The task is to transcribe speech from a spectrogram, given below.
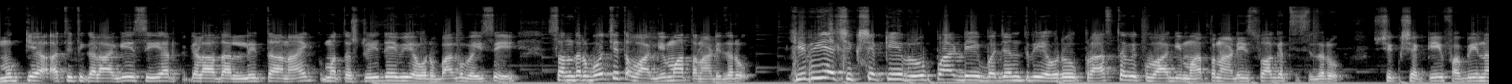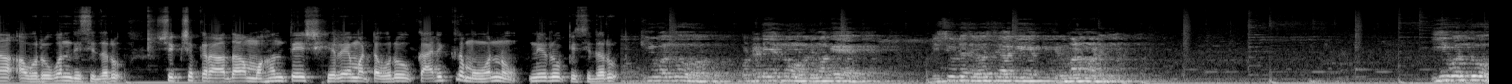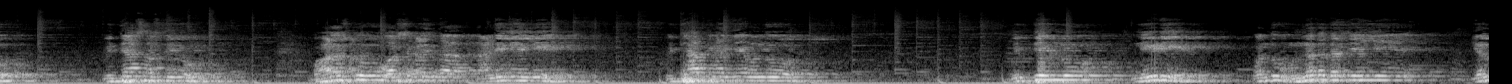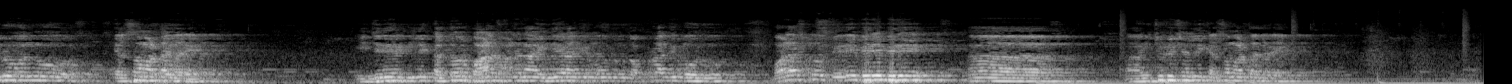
ಮುಖ್ಯ ಅತಿಥಿಗಳಾಗಿ ಸಿಆರ್ಪಿಗಳಾದ ಲಲಿತಾ ನಾಯ್ಕ್ ಮತ್ತು ಶ್ರೀದೇವಿ ಅವರು ಭಾಗವಹಿಸಿ ಸಂದರ್ಭೋಚಿತವಾಗಿ ಮಾತನಾಡಿದರು. ಹಿರಿಯ ಶಿಕ್ಷಕಿ ರೂಪಾ ಡಿ ಭಜಂತ್ರಿ ಅವರು ಪ್ರಾಸ್ತಾವಿಕವಾಗಿ ಮಾತನಾಡಿ ಸ್ವಾಗತಿಸಿದರು. ಶಿಕ್ಷಕಿ ಫಬೀನಾ ಅವರು ವಂದಿಸಿದರು. ಶಿಕ್ಷಕರಾದ ಮಹಂತೇಶ್ ಹಿರೇಮಠ್ ಅವರು ಕಾರ್ಯಕ್ರಮವನ್ನು ನಿರೂಪಿಸಿದರು. ಈ ಒಂದು ಕೊಠಡಿಯನ್ನು ನಿಮಗೆ ಬಿಸಿಯೂಟದ ವ್ಯವಸ್ಥೆಯಾಗಿ ನಿರ್ಮಾಣ ಮಾಡಿದೆ ಈ ಒಂದು ವಿದ್ಯಾಸಂಸ್ಥೆಯು ಬಹಳಷ್ಟು ವರ್ಷಗಳಿಂದ ದಾಂಡೇಲಿಯಲ್ಲಿ ವಿದ್ಯಾರ್ಥಿಗಳಿಗೆ ಒಂದು ವಿದ್ಯೆಯನ್ನು ನೀಡಿ ಒಂದು ಉನ್ನತ ದರ್ಜೆಯಲ್ಲಿ ಎಲ್ಲರೂ ಒಂದು ಕೆಲಸ ಮಾಡ್ತಾ ಇದ್ದಾರೆ. ಇಂಜಿನಿಯರ್ ಇಲ್ಲಿ ಕಲ್ತವ್ರು ಬಹಳಷ್ಟು ಜನ ಇಂಜಿನಿಯರ್ ಆಗಿರ್ಬೋದು ಡಾಕ್ಟರ್ ಆಗಿರ್ಬೋದು, ಬಹಳಷ್ಟು ಬೇರೆ ಬೇರೆ ಬೇರೆ ಇನ್ಸ್ಟಿಟ್ಯೂಷನ್ ಕೆಲಸ ಮಾಡ್ತಾ ಇದ್ದಾರೆ.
